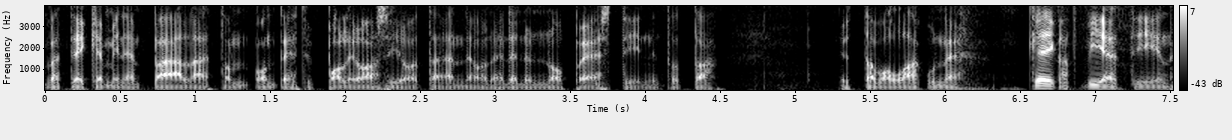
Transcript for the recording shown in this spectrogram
hyvä tekeminen päällä, että on, on tehty paljon asioita ja ne on edennyt nopeasti, niin tota, nyt tavallaan kun ne keikat vietiin,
